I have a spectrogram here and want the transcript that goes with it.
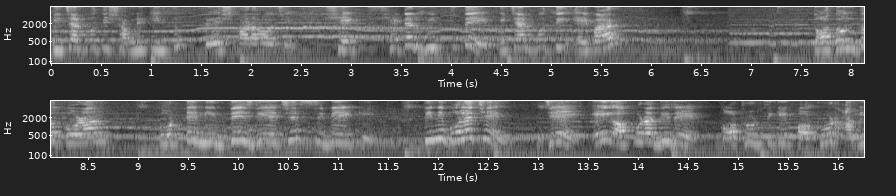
বিচারপতির সামনে কিন্তু পেশ করা হয়েছে। সে, সেটার ভিত্তিতে বিচারপতি এবার তদন্ত করা করতে নির্দেশ দিয়েছে সিবিআইকে। তিনি বলেছেন যে, এই অপরাধীদের কঠোর থেকে কঠোর আমি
